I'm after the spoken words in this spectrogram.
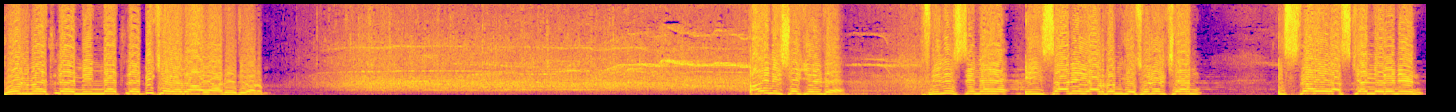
hürmetle, minnetle bir kere daha yad ediyorum. Aynı şekilde Filistin'e insani yardım götürürken İsrail askerlerinin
